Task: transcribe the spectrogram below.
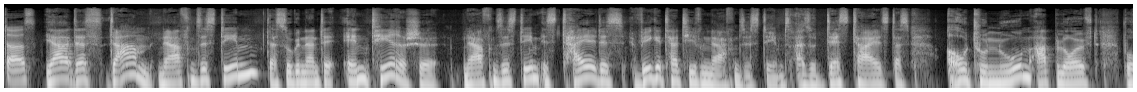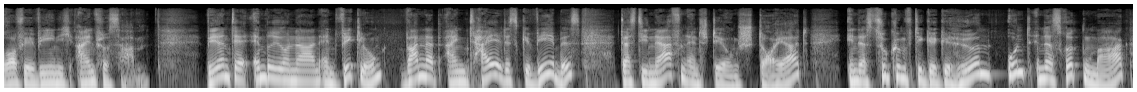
das? Ja, das Darmnervensystem, das sogenannte enterische Nervensystem, ist Teil des vegetativen Nervensystems, also des Teils, das autonom abläuft, worauf wir wenig Einfluss haben. Während der embryonalen Entwicklung wandert ein Teil des Gewebes, das die Nervenentstehung steuert, in das zukünftige Gehirn und in das Rückenmark,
